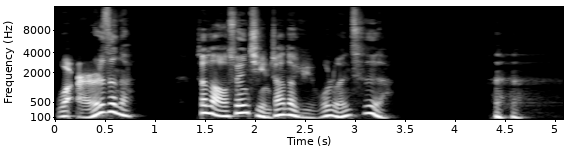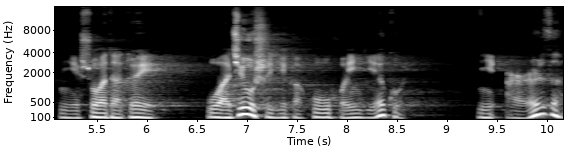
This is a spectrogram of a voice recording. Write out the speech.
我儿子呢？这老孙紧张的语无伦次啊。呵呵，你说的对，我就是一个孤魂野鬼。你儿子，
